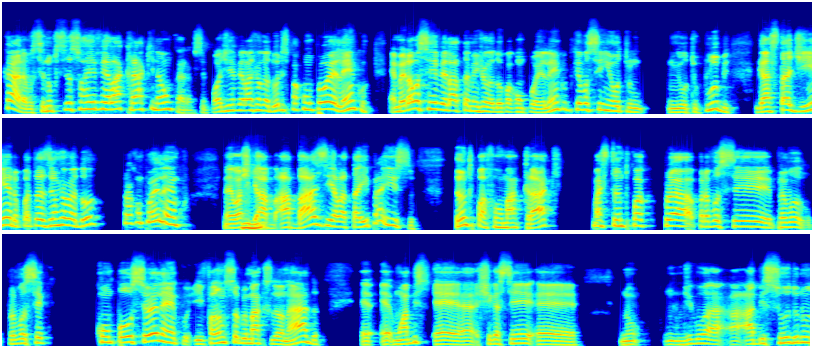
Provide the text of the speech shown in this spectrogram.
cara, você não precisa só revelar craque, não, cara. Você pode revelar jogadores para compor o elenco. É melhor você revelar também jogador para compor o elenco do que você, em outro, em outro clube, gastar dinheiro para trazer um jogador para compor o elenco. Né? Eu acho uhum. que a, a, base ela tá aí para isso, tanto para formar craque, mas tanto para você para você compor o seu elenco. E falando sobre o Marcos Leonardo, é, é um é, chega a ser é, não, não, digo a, a absurdo no,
